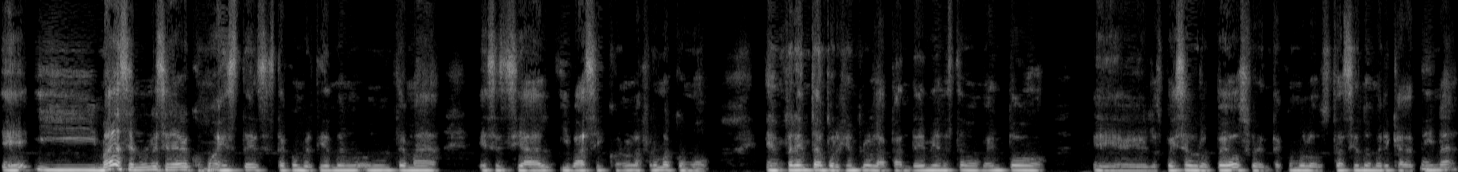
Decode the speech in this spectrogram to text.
eh, y más en un escenario como este se está convirtiendo en un, tema esencial y básico, ¿no? La forma como enfrentan, por ejemplo, la pandemia en este momento eh, los países europeos frente a cómo lo está haciendo América Latina.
